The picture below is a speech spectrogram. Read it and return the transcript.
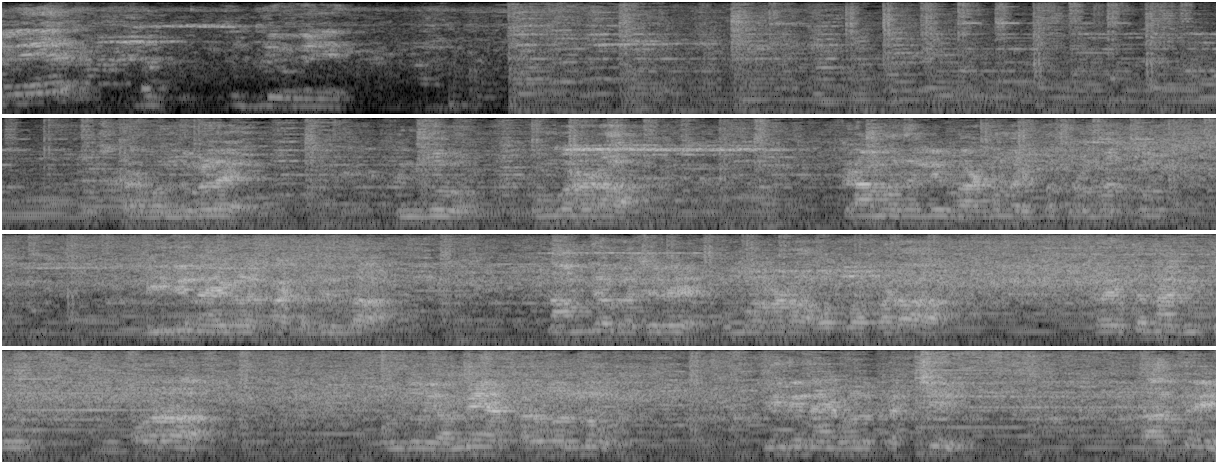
ಮೇಲೆ ಬದುಕುತ್ತಿದ್ದೇವೆ ನಮಸ್ಕಾರ ಬಂಧುಗಳೇ. ಇಂದು ಕುಂಬರಡ ಗ್ರಾಮದಲ್ಲಿ ವಾರ್ಡ್ ನಂಬರ್ ಇಪ್ಪತ್ತೊಂಬತ್ತು, ಬೀದಿ ನಾಯಿಗಳ ಕಾಟದಿಂದ ನಾಮದೇವ್ ಗಜರೆ ಕುಂಬರಡ ಒಬ್ಬ ಬಡ ರೈತನಾಗಿದ್ದು, ಅವರ ಒಂದು ಎಮ್ಮೆಯ ಕರವನ್ನು ಬೀದಿ ನಾಯಿಗಳು ಕಚ್ಚಿ ರಾತ್ರಿ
